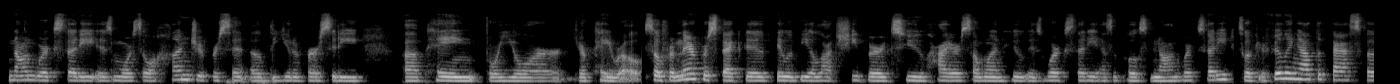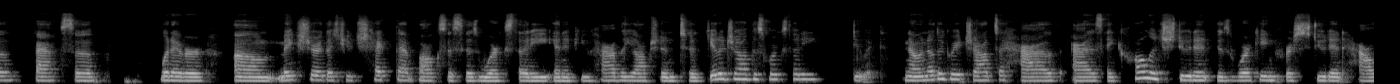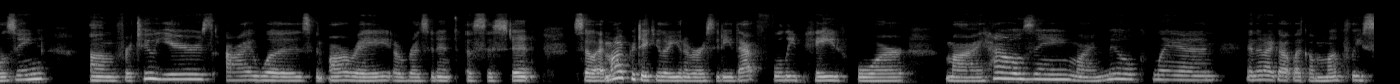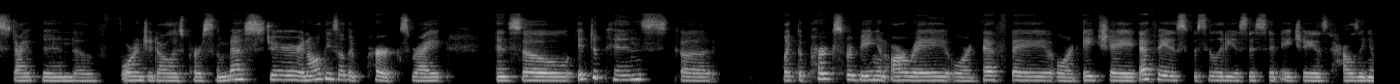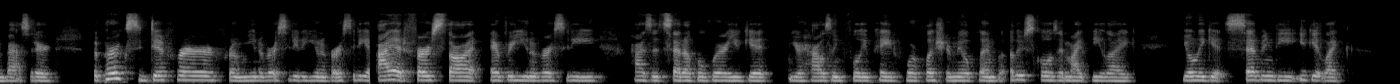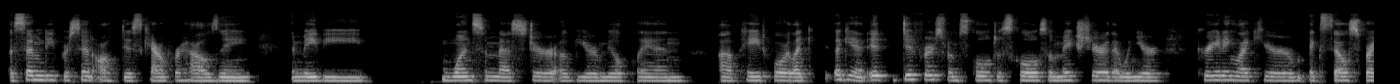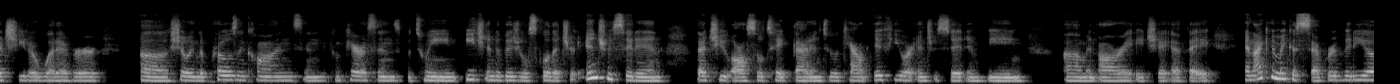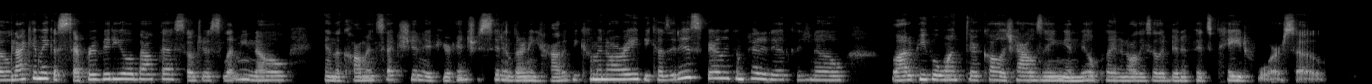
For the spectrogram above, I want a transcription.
non-work study is more so 100% of the university uh, paying for your, your payroll. So from their perspective, it would be a lot cheaper to hire someone who is work study as opposed to non-work study. So if you're filling out the FAFSA, FAFSA, whatever, um, make sure that you check that box that says work study. And if you have the option to get a job that's work study, do it. Now, another great job to have as a college student is working for student housing. Um, for two years, I was an RA, a resident assistant. So at my particular university, that fully paid for my housing, my meal plan, and then I got like a monthly stipend of $400 per semester and all these other perks, right? And so it depends uh, like the perks for being an RA or an FA or an HA. FA is facility assistant, HA is housing ambassador. The perks differ from university to university. I at first thought every university has it set up of where you get your housing fully paid for plus your meal plan, but other schools it might be like you only get 70, you get like a 70% off discount for housing and maybe one semester of your meal plan uh, paid for. Like, again, it differs from school to school. So make sure that when you're creating like your Excel spreadsheet or whatever, uh, showing the pros and cons and comparisons between each individual school that you're interested in, that you also take that into account if you are interested in being um, an RA, HA, And I can make a separate video and I can make a separate video about that. So just let me know in the comment section if you're interested in learning how to become an RA because it is fairly competitive because you know a lot of people want their college housing and meal plan and all these other benefits paid for. So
